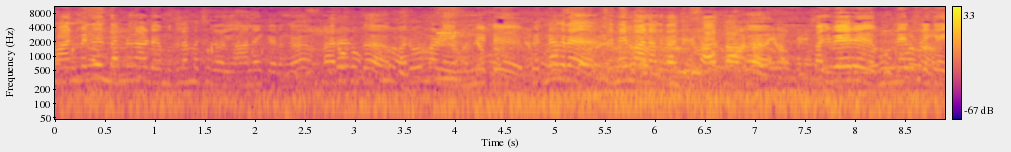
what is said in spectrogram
மாண்புமிகு தமிழ்நாடு முதலமைச்சர் வரவிருக்க பருவமழையை முன்னிட்டு பெருநகர சென்னை மாநகராட்சி சார்பாக பல்வேறு முன்னெச்சரிக்கை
